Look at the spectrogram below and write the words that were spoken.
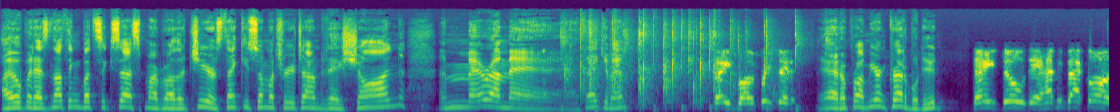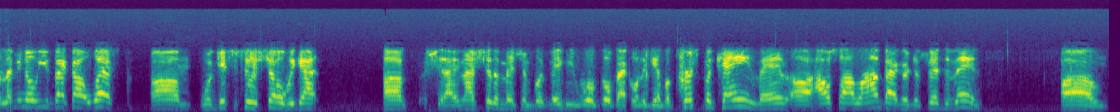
I hope it has nothing but success, my brother. Cheers. Thank you so much for your time today, Shawne Merriman. Thank you, man. Thanks, brother. Appreciate it. Yeah, no problem. You're incredible, dude. Thanks, dude. Yeah, have me back on. Let me know when you're back out west. Um, we'll get you to the show. We got uh, shit, and I should have mentioned, but maybe we'll go back on again. But Chris McCain, man, uh, outside linebacker, defensive end. Um,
